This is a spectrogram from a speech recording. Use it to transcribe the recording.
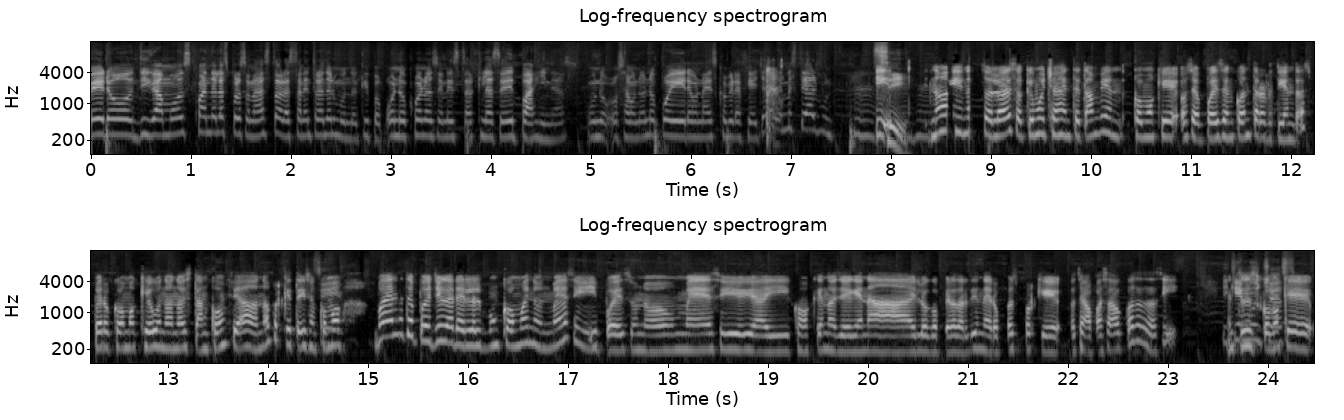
Pero digamos, cuando las personas hasta ahora están entrando al mundo de K-pop o no conocen esta clase de páginas, uno, o sea, uno no puede ir a una discografía, ya, dame este álbum. Y, Sí. No, y no solo eso, que mucha gente también, como que, o sea, puedes encontrar tiendas, pero como que uno no es tan confiado, ¿no? Porque te dicen Sí. como, bueno, te puede llegar el álbum como en un mes y, pues uno un mes y ahí como que no llegue nada y luego pierda el dinero, pues porque, o sea, ha pasado cosas así. Y que Entonces como que,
